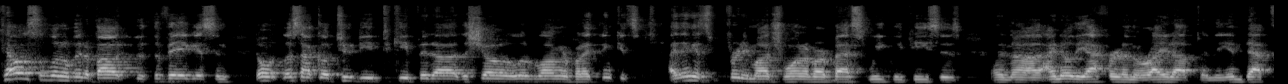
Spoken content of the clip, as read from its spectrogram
tell us a little bit about the, the, Vegas, and don't let's not go too deep to keep it uh, the show a little longer. But I think it's I think it's pretty much one of our best weekly pieces and uh, I know the effort and the write up and the in depth,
